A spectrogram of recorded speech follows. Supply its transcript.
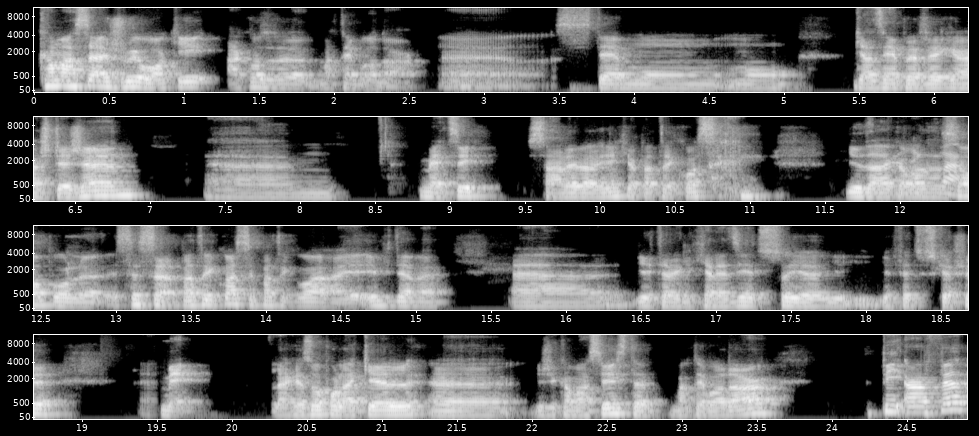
commencé à jouer au hockey à cause de Martin Brodeur. Euh, c'était mon, gardien préféré quand j'étais jeune. Euh, mais tu sais, ça n'enlève rien que Patrick Roy, il est dans la conversation pour le. C'est ça, Patrick Roy, c'est Patrick Roy, évidemment. il était avec les Canadiens et tout ça, il a, fait tout ce qu'il a fait. Mais la raison pour laquelle euh, j'ai commencé, c'était Martin Brodeur. Puis en fait,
